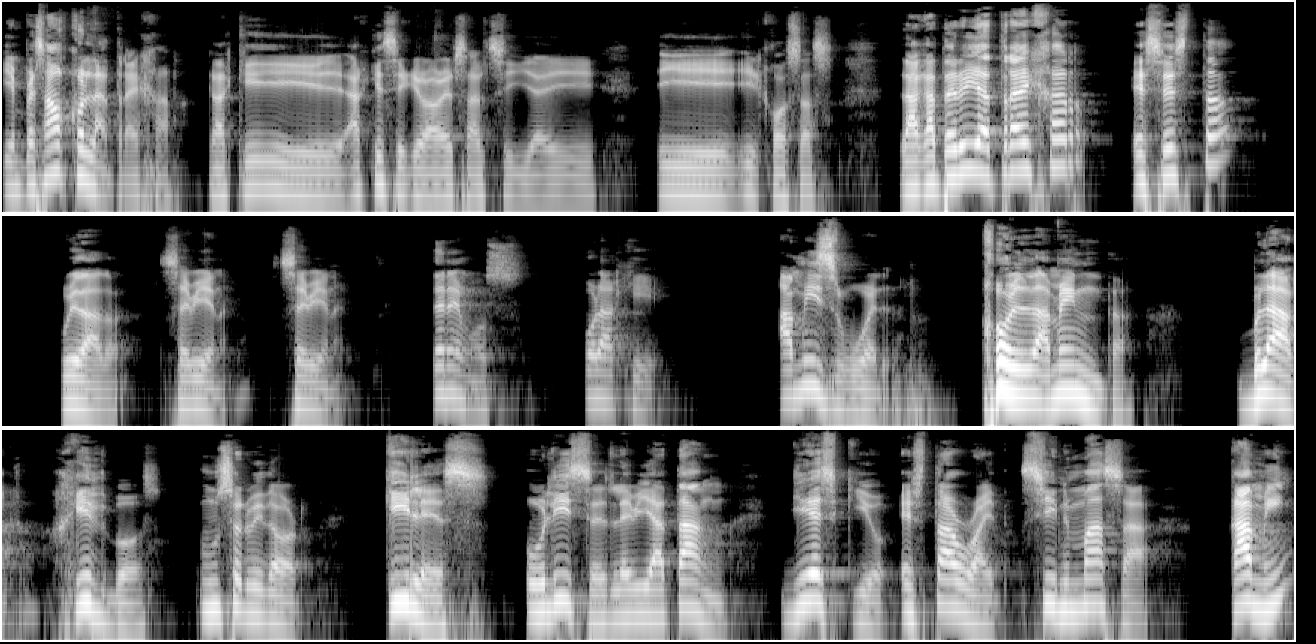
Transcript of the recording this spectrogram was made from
Y empezamos con la tryhard. Que aquí, aquí sí que va a haber salsilla y, y, y cosas. La categoría tryhard es esta. Cuidado, se viene, se viene. Tenemos por aquí a Miswell, con la menta, Black, Hitbox, un servidor, Kiles, Ulises, Leviatán, Yesquio, Starlight, Sin Masa, Kami,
